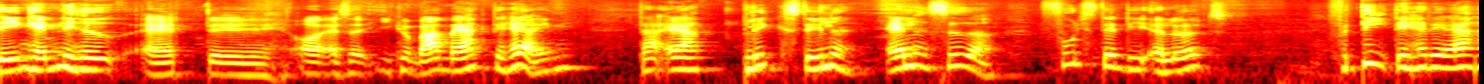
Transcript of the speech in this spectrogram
det er ingen hemmelighed, at øh, og, altså, I kan bare mærke det herinde. Der er blik stille. Alle sidder fuldstændig alert. Fordi det her det er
